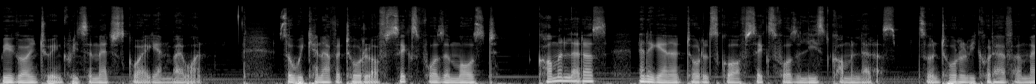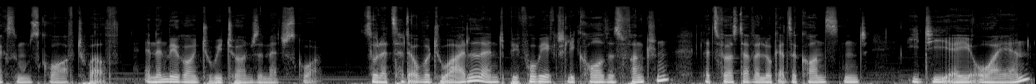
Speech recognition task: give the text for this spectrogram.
we're going to increase the match score again by one. So we can have a total of six for the most common letters and again a total score of six for the least common letters. So in total we could have a maximum score of 12. And then we're going to return the match score. So let's head over to idle and before we actually call this function, let's first have a look at the constant ETAOIN,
